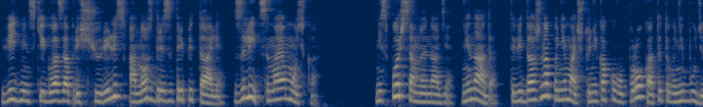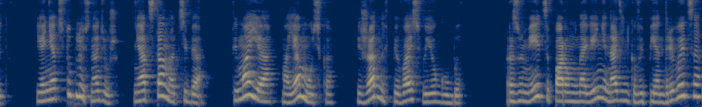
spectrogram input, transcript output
Ведьминские глаза прищурились, а ноздри затрепетали. Злится моя моська. Не спорь со мной, Надя, не надо. Ты ведь должна понимать, что никакого прока от этого не будет. Я не отступлюсь, Надюш, не отстану от тебя. Ты моя, моя Муська. И жадно впиваюсь в ее губы. Разумеется, пару мгновений Наденька выпендривается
